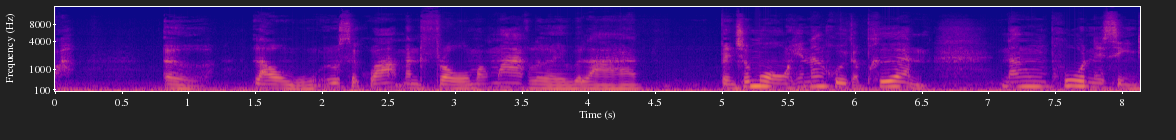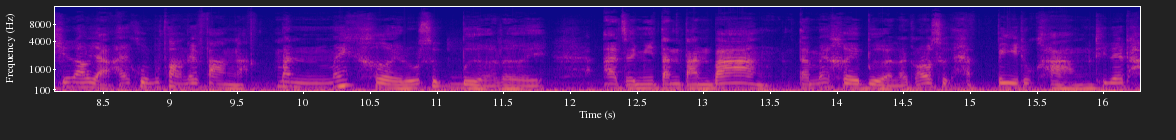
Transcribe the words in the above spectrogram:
ว่ะ เออ เรารู้สึกว่ามันโฟล์มาก ๆ เลย เวลาเป็นชั่วโมงที่นั่งคุยกับเพื่อน นั่งพูดในสิ่งที่เราอยากให้คุณผู้ฟังได้ฟังอะ่ะ มันไม่เคยรู้สึกเบื่อเลย อาจจะมีตันๆบ้าง แต่ไม่เคยเบื่อแล้วก็รู้สึกแฮปปี้ทุกครั้งที่ได้ท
